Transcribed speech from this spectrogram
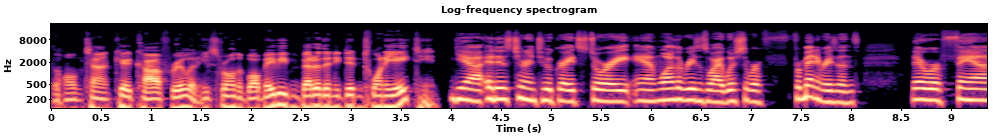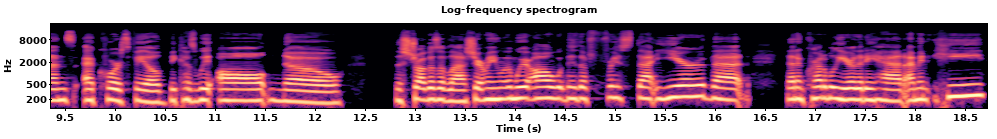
the hometown kid, Kyle Freeland, he's throwing the ball maybe even better than he did in 2018. Yeah, it is turning into a great story. And one of the reasons why I wish there were, for many reasons, there were fans at Coors Field because we all know the struggles of last year. I mean, when we're all the, the that year that that incredible year that he had. I mean, he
